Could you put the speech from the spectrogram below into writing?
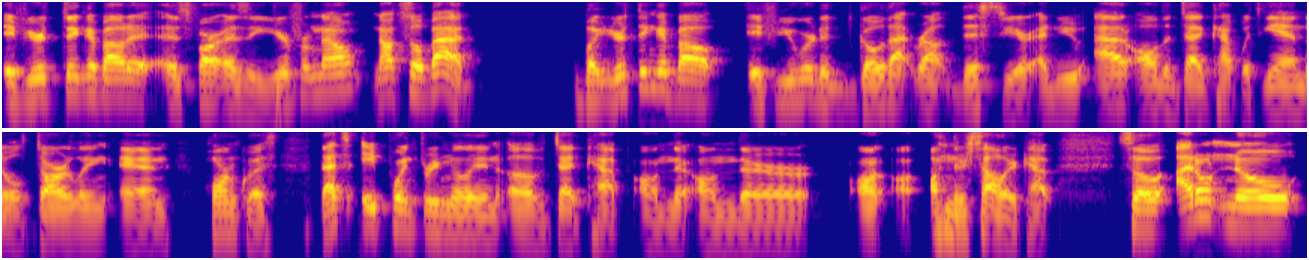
if you're thinking about it as far as a year from now, not so bad. But you're thinking about if you were to go that route this year and you add all the dead cap with Yandle, Darling, and Hornqvist, that's 8.3 million of dead cap on their on their on on their salary cap. So I don't know.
